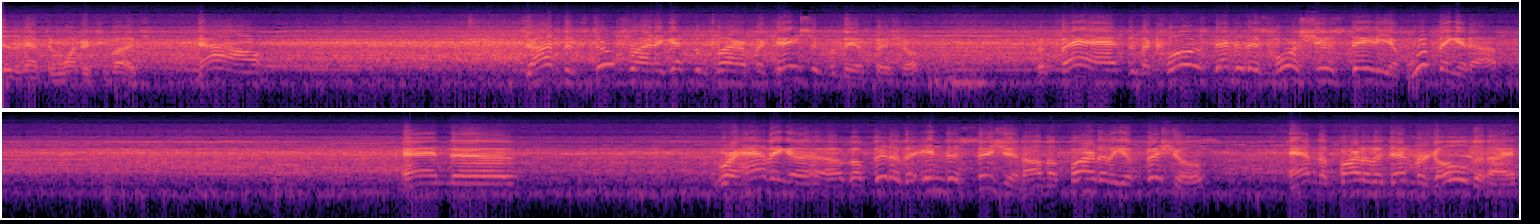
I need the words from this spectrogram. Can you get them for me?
doesn't have to wonder too much. Now, Johnson's still trying to get some clarification from the official. The fans in the closed end of this horseshoe stadium whooping it up. And uh, we're having a, a bit of an indecision on the part of the officials and the part of the Denver Gold tonight.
